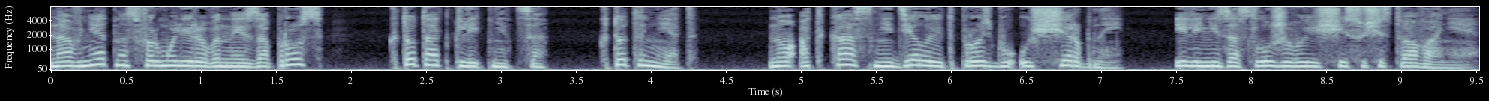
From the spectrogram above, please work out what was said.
На внятно сформулированный запрос кто-то откликнется, кто-то нет, но отказ не делает просьбу ущербной или не заслуживающей существования.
